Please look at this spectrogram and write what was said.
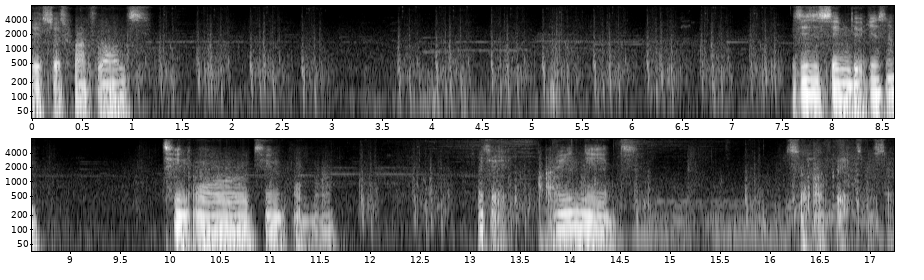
it's just rough logs. This the same dude just now? Tin ore, tin ore. Okay, I need to upgrade stuff.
